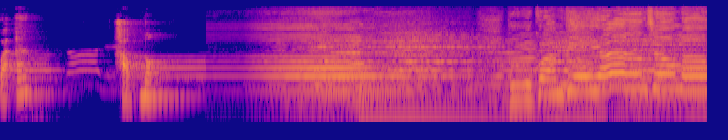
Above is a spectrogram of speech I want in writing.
晚安，好梦。不管别人怎么，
